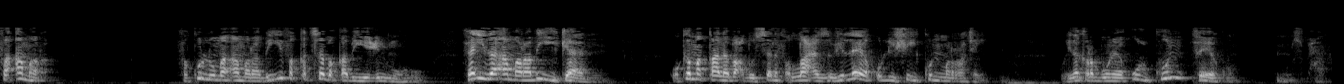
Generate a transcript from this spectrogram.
فأمر. فكل ما أمر به فقد سبق به علمه. فإذا أمر به كان. وكما قال بعض السلف الله عز وجل لا يقول لشيء كن مرتين. وإذا ربنا يقول كن فيكون. سبحانه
